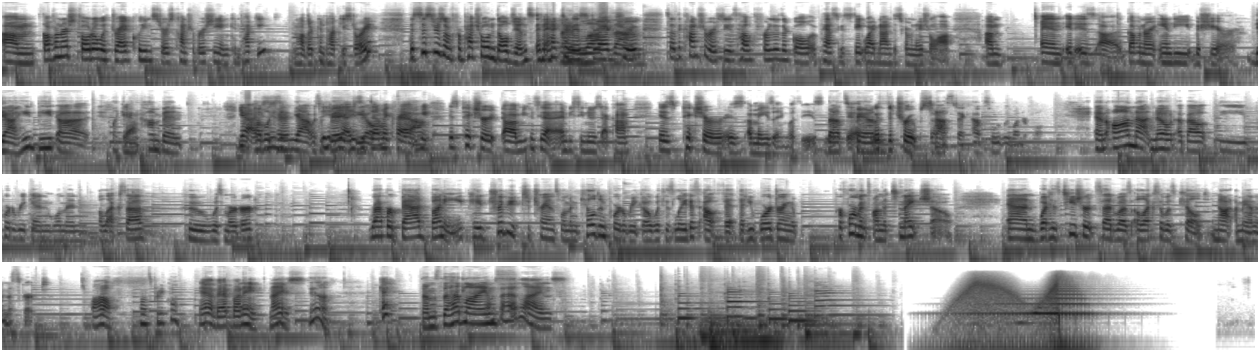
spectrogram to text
Um, governor's photo with drag queen stirs controversy in Kentucky. Another Kentucky story. The Sisters of Perpetual Indulgence, an activist drag them. troupe, said the controversy has helped further their goal of passing a statewide non-discrimination law. Um, and it is uh, Governor Andy Beshear. Yeah, he beat uh like an Yeah. incumbent Yeah, 'cause he's a- Republican. yeah, it was a big yeah, he's deal. a Democrat. Yeah. He, his picture, um, you can see that at NBCNews.com. His picture is amazing with these. That's with, the- with the troops. So- fantastic, absolutely wonderful. And on that note about the Puerto Rican woman Alexa, who was murdered, rapper Bad Bunny paid tribute to trans woman killed in Puerto Rico with his latest outfit that he wore during a performance on the Tonight Show. And what his T-shirt said was "Alexa was killed, not a man in a skirt." Wow. That's pretty cool. Yeah, Bad Bunny. Nice. Yeah, Okay. them's the headlines. Comes the headlines.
